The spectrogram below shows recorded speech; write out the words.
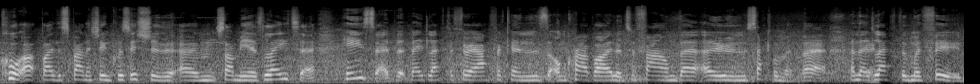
caught up by the Spanish Inquisition um, some years later, he said that they'd left the three Africans on Crab Island to found their own settlement there, and they'd left them with food.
